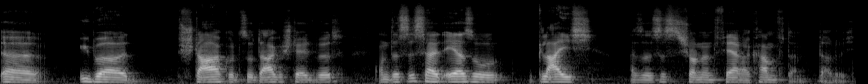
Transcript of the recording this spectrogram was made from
äh, überstark und so dargestellt wird. Und das ist halt eher so gleich also es ist schon ein fairer Kampf dann dadurch.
